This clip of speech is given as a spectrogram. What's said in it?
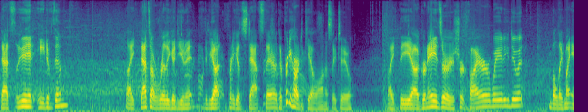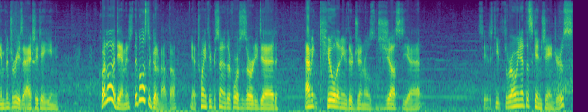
that's they had eight of them. Like that's a really good unit. They've got pretty good stats there. They're pretty hard to kill, honestly, too. Like the uh, grenades are a surefire way to do it, but like my infantry is actually taking quite a lot of damage. They've lost a good amount though. Yeah, 23% of their forces already dead. Haven't killed any of their generals just yet. So yeah, just keep throwing at the skin changers.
